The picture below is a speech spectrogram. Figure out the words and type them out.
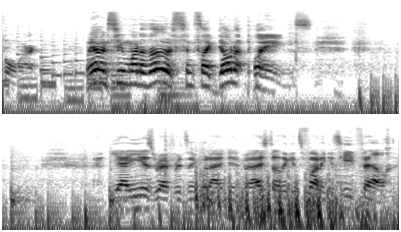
Four. We haven't seen one of those since like Donut Plains. Yeah, he is referencing what I did, but I still think it's funny because he fell.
